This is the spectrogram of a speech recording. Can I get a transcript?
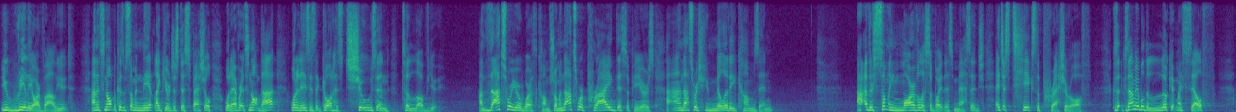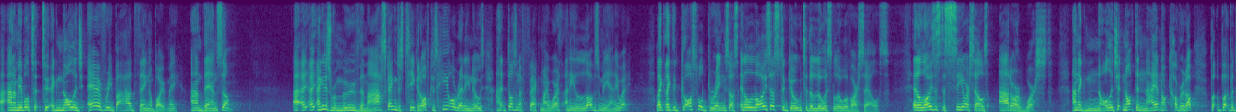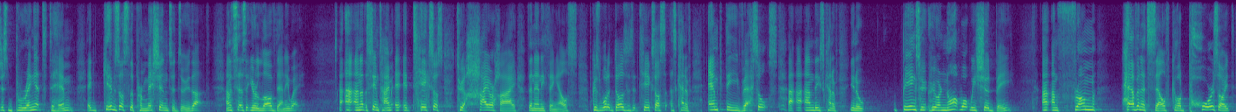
You really are valued. And it's not because of some innate, like you're just a special, whatever. It's not that. What it is, is that God has chosen to love you. And that's where your worth comes from. And that's where pride disappears. And that's where humility comes in. Uh, there's something marvelous about this message. It just takes the pressure off. Because I'm able to look at myself and I'm able to, to acknowledge every bad thing about me and then some. I, I, I, can just remove the mask. I can just take it off because he already knows and it doesn't affect my worth and he loves me anyway. Like, like the gospel brings us, it allows us to go to the lowest low of ourselves. It allows us to see ourselves at our worst and acknowledge it, not deny it, not cover it up, but, but, but just bring it to Him. It gives us the permission to do that. And it says that you're loved anyway. And at the same time, it, it, takes us to a higher high than anything else. Because what it does is it takes us as kind of empty vessels and these kind of, you know, beings who, who are not what we should be. And, and from heaven itself, God pours out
